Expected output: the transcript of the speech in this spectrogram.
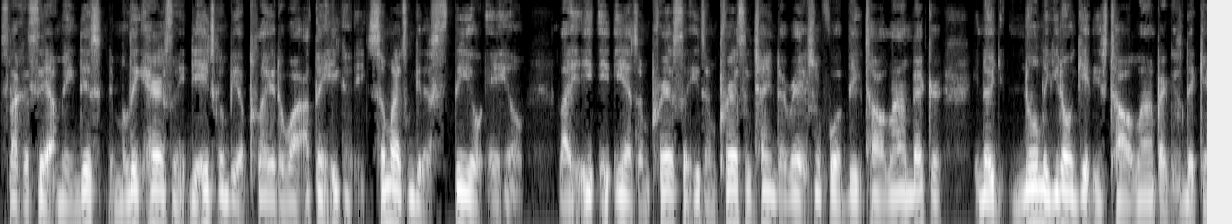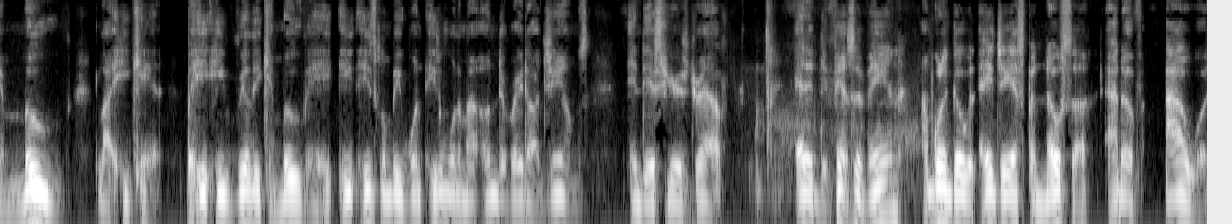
So like I said, I mean this Malik Harrison, he's gonna be a player to watch. I think he can. Somebody's gonna get a steal in him. Like he, he has impressive, he's impressive change direction for a big tall linebacker. You know, normally you don't get these tall linebackers that can move like he can, but he, he really can move. And he, he he's gonna be one. He's one of my under radar gems in this year's draft. At a defensive end, I'm going to go with AJ Epenesa out of Iowa.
